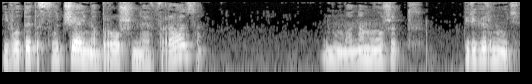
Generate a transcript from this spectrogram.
и вот эта случайно брошенная фраза, ну, она может перевернуть,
